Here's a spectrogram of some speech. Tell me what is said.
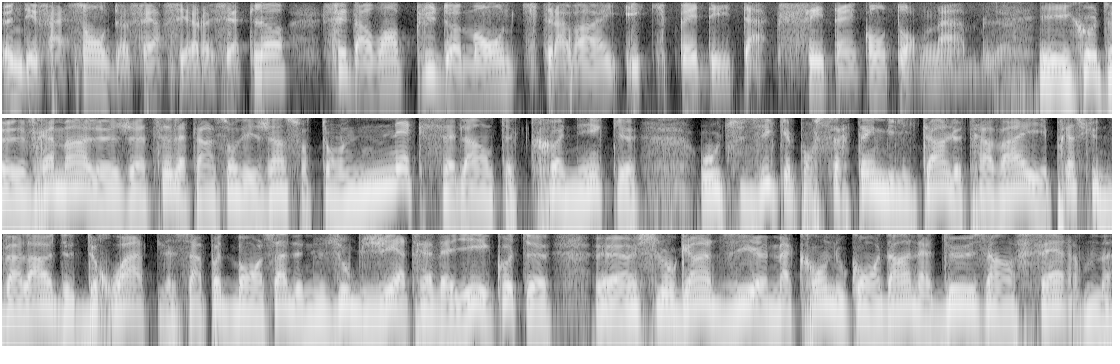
une des façons de faire ces recettes-là, c'est d'avoir plus de monde qui travaille et qui paie des taxes c'est incontournable. Et écoute, euh, vraiment, j'attire l'attention des gens sur ton excellente chronique où tu dis que pour certains militants, le travail est presque une valeur de droite. Ça n'a pas de bon sens de nous obliger à travailler. Écoute, euh, euh, un slogan dit Macron nous condamne à deux ans ferme,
